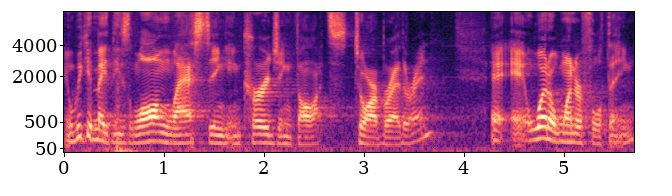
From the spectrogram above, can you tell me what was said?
And we could make these long lasting, encouraging thoughts to our brethren. And what a wonderful thing.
